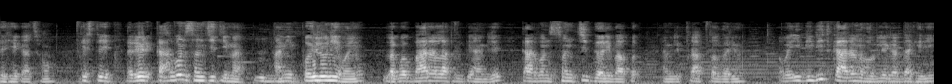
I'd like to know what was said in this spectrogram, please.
देखेका छौँ। त्यस्तै रेड कार्बन सञ्चितमा. हामी पहिलो नै भयौँ। लगभग बाह्र लाख रुपियाँ हामीले कार्बन सञ्चित गरे बापत हामीले प्राप्त गऱ्यौँ। अब यी विविध कारणहरूले गर्दाखेरि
